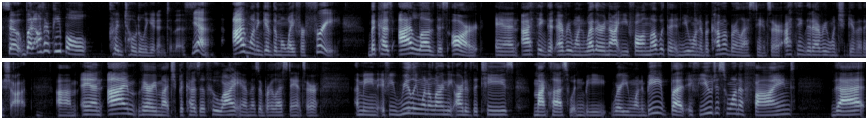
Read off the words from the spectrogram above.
so but other people could totally get into this Yeah. I want to give them away for free because I love this art. And I think that everyone, whether or not you fall in love with it and you want to become a burlesque dancer, I think that everyone should give it a shot. Um, and I'm very much because of who I am as a burlesque dancer. I mean, if you really want to learn the art of the tease, my class wouldn't be where you want to be. But if you just want to find that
